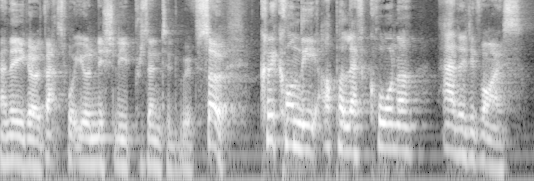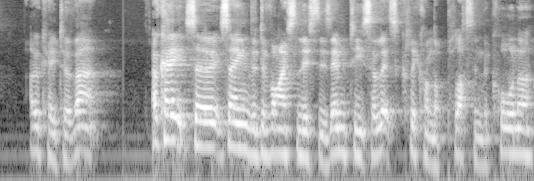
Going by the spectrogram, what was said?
And there you go, that's what you're initially presented with. So click on the upper left corner, add a device. Okay to that. Okay, so it's saying the device list is empty, so let's click on the plus in the corner.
